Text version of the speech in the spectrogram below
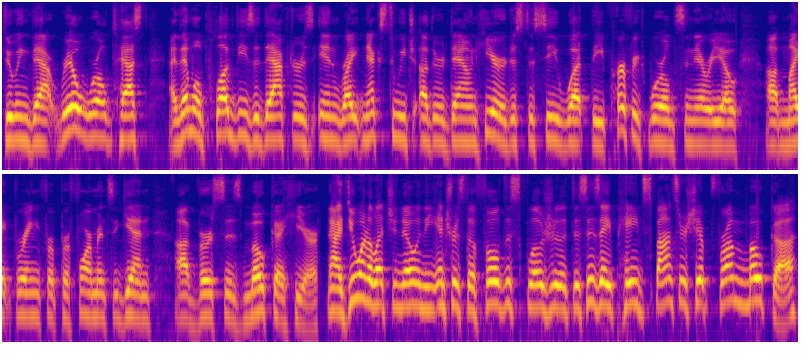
doing that real world test. And then we'll plug these adapters in right next to each other down here just to see what the perfect world scenario uh, might bring for performance again uh, versus MoCA here. Now, I do want to let you know in the interest of full disclosure that this is a paid sponsorship from MoCA.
